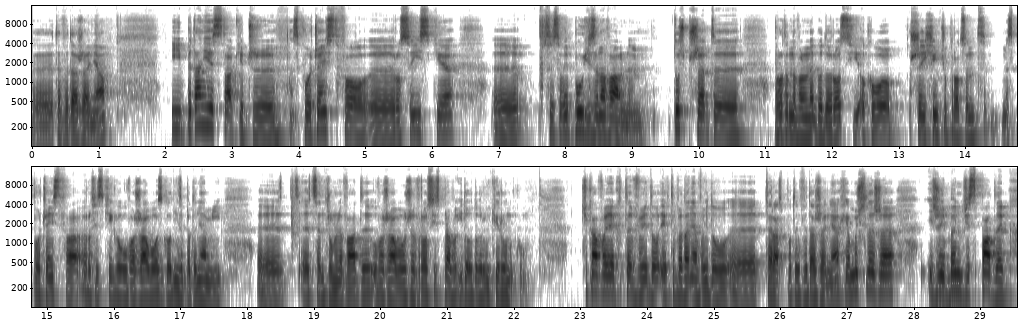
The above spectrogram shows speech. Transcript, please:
e, te wydarzenia. I pytanie jest takie, czy społeczeństwo e, rosyjskie w cudzysłowie pójdzie za Nawalnym. Tuż przed y, powrotem Nawalnego do Rosji około 60% społeczeństwa rosyjskiego uważało, zgodnie z badaniami y, Centrum Lewady, uważało, że w Rosji sprawy idą w dobrym kierunku. Ciekawe, jak te, wyjdą, jak te badania wyjdą y, teraz po tych wydarzeniach. Ja myślę, że jeżeli będzie spadek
